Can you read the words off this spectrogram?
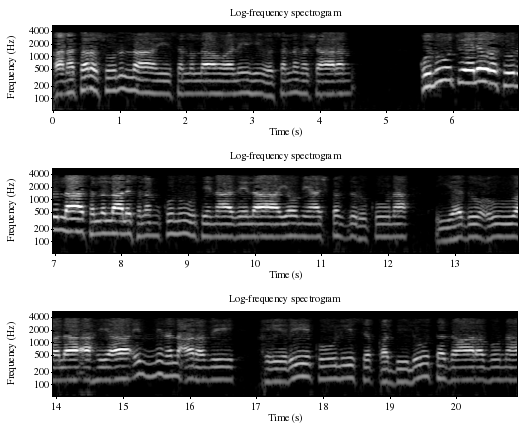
رسول الله صلى الله عليه وسلم شارا قنوت له رسول الله صلى الله عليه وسلم قنوت نازلا يوم اشپس ركونا يدعو على احياء من العرب خيري کولی سقبلو تداربنا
